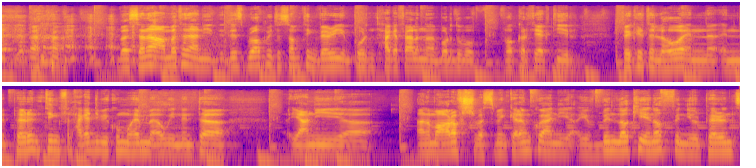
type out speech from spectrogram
بس أنا عامة يعني this brought me to something very important حاجة فعلا أنا برضو بفكر فيها كتير. فكرة اللي هو إن إن parenting في الحاجات دي بيكون مهم قوي إن أنت يعني آه، أنا ما أعرفش بس من كلامكم يعني you've been lucky enough in your parents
